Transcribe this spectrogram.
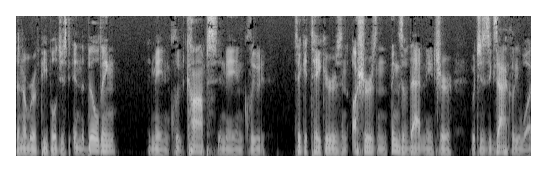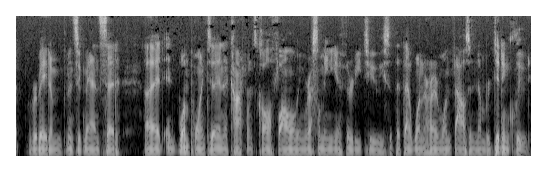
the number of people just in the building. It may include cops. It may include ticket takers and ushers and things of that nature, which is exactly what verbatim Vince McMahon said uh, at, at, one point in a conference call following WrestleMania 32. He said that that 101,000 number did include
